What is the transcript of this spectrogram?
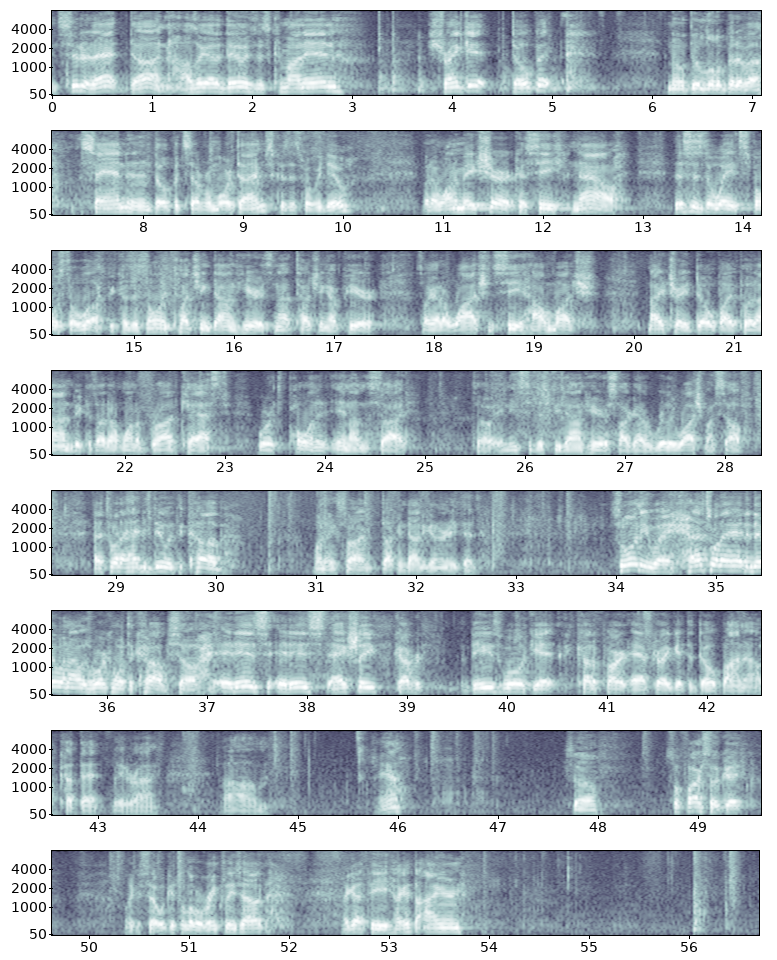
Consider that done. All I got to do is just come on in, shrink it, dope it, and then we'll do a little bit of a sand and then dope it several more times because that's what we do. But I want to make sure because see now this is the way it's supposed to look because it's only touching down here it's not touching up here so I got to watch and see how much nitrate dope I put on because I don't want to broadcast where it's pulling it in on the side so it needs to just be down here so I got to really watch myself that's what I had to do with the cub when I saw I'm ducking down to get underneath it so anyway that's what I had to do when I was working with the cub so it is it is actually covered these will get cut apart after I get the dope on it. I'll cut that later on. Um, yeah. So, so far so good. Like I said, we'll get the little wrinklies out. I got the I got the iron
